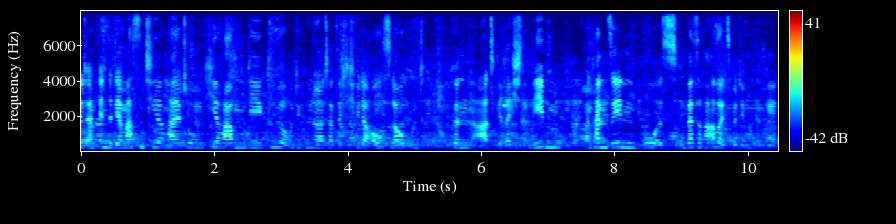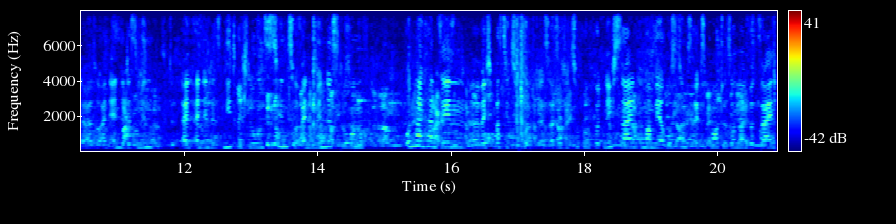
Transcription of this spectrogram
mit einem Ende der Massentierhaltung. Hier haben die Kühe und die Hühner tatsächlich wieder Auslauf und können artgerecht leben. Man kann sehen, wo es um bessere Arbeitsbedingungen geht, also ein Ende des, Min ein, Ende des Niedriglohns hin zu einem Mindestlohn. Und man kann sehen, äh, welch, was die Zukunft ist. Also die Zukunft wird nicht sein, immer mehr Rüstungsexporte, sondern wird sein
